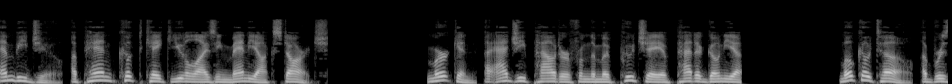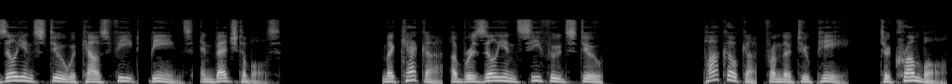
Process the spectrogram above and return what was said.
Embiju, a pan-cooked cake utilizing manioc starch. Merkén, a ají powder from the Mapuche of Patagonia Mocoto, a Brazilian stew with cow's feet, beans, and vegetables. Moqueca, a Brazilian seafood stew. Pacoca, from the tupi, to crumble,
